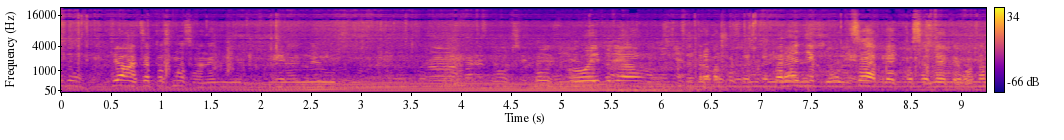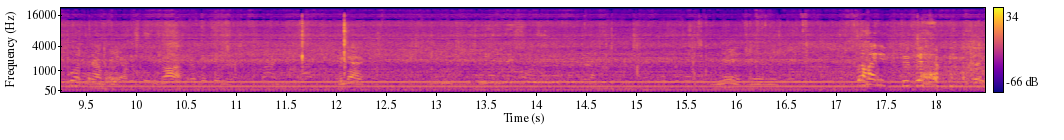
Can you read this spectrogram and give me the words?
сюди. Я, це пластмасова, не, не, не, не Ой, бля, це треба щоб переднє це, блядь, посадити. Отако треба як. Да, Блядь. Дарік, ти де, блядь?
